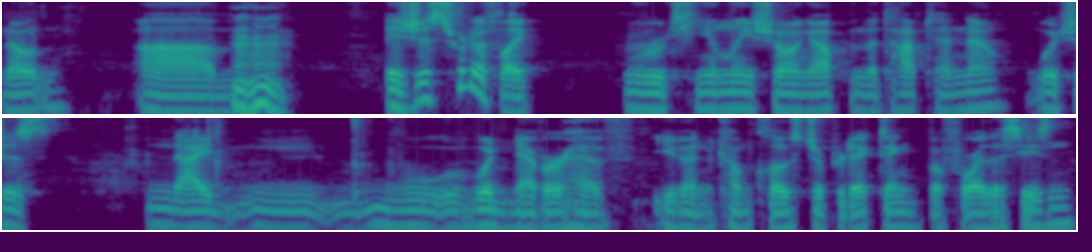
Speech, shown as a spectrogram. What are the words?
Knotten um, Mhm. is just sort of like routinely showing up in the top 10 now, which is I would never have even come close to predicting before the season.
